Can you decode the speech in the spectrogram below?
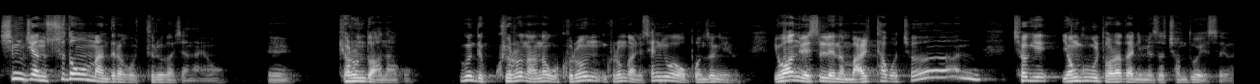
심지어는 수도원 만들라고 들어가잖아요. 예. 결혼도 안 하고. 그런데 결혼 안 하고 그런 그런 거 아니에요. 생육하고 번성이에요. 요한 웨슬레는 말 타고 전 저기 영국을 돌아다니면서 전도했어요.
